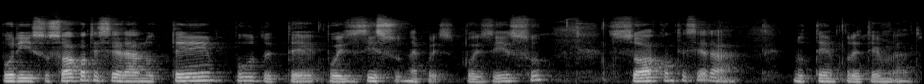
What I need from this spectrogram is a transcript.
Por isso só acontecerá no tempo de pois isso, né, pois, pois isso só acontecerá no tempo determinado.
